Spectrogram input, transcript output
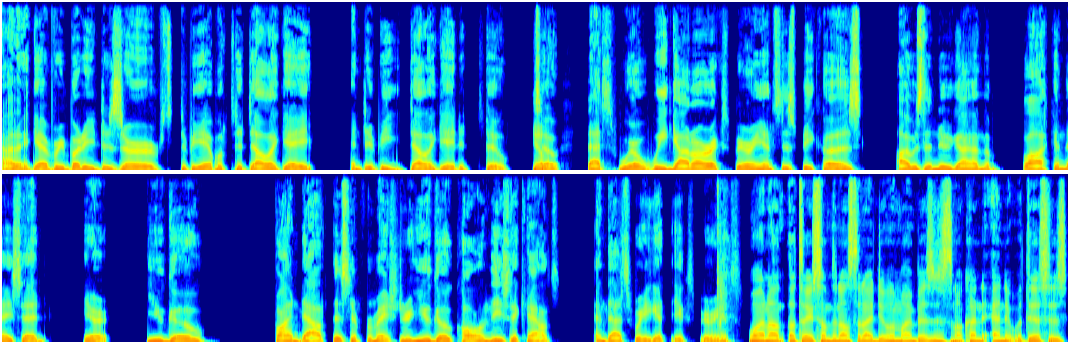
I think everybody deserves to be able to delegate and to be delegated to. Yep. So that's where we got our experiences because I was the new guy on the block and they said, Here, you go find out this information or you go call on these accounts. And that's where you get the experience. Well, and I'll, I'll tell you something else that I do in my business, and I'll kind of end it with this is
